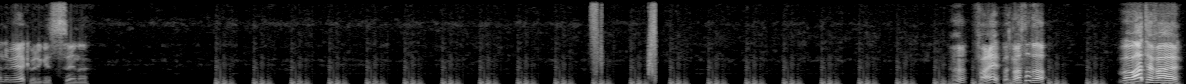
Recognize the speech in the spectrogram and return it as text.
Eine merkwürdige Szene. Fall, was machst du da? Warte, Fall!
